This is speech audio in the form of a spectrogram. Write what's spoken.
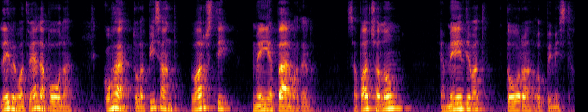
levivad väljapoole, kohe tuleb isand varsti meie päevadel. Shabbat shalom ja meeldivat toora õppimist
